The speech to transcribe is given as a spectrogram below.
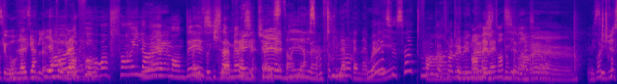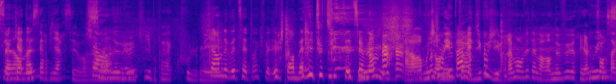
c'est horrible. La Oh, le pauvre enfant, il a Ouais. rien demandé. Bah, si sa mère c'est un garçon, faut Tout qu'il le apprenne à monde- Ouais, c'est ça, tout le monde faire le en même temps, c'est vrai, c'est vrai. Mais c'est juste le cadeau servière, c'est Qui a un vraiment neveu pas cool. Mais... C'est un neveu de 7 ans qui va lui acheter un balai tout de suite cette semaine. Alors moi j'en ai pas, mais du coup j'ai vraiment envie d'avoir un neveu rien que pour ça.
